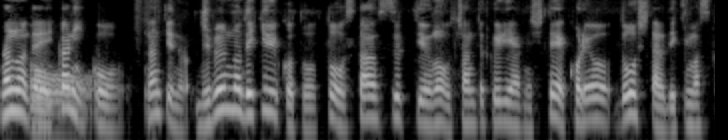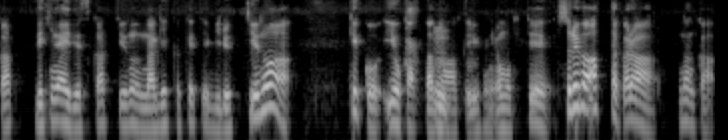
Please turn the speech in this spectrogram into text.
なのでいかにこうなんていうんだろう自分のできることとスタンスっていうのをちゃんとクリアにしてこれをどうしたらできますか？できないですか？っていうのを投げかけてみるっていうのは結構良かったなというふうに思って、それがあったからなんか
